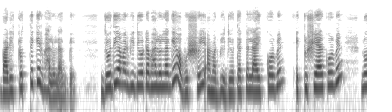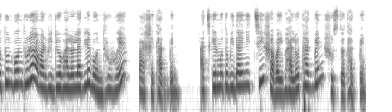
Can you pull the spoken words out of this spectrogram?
বাড়ির প্রত্যেকের ভালো লাগবে। যদি আমার ভিডিওটা ভালো লাগে, অবশ্যই আমার ভিডিওতে একটা লাইক করবেন, একটু শেয়ার করবেন। নতুন বন্ধুরা আমার ভিডিও ভালো লাগলে বন্ধু হয়ে পাশে থাকবেন। আজকের মতো বিদায় নিচ্ছি। সবাই ভালো থাকবেন, সুস্থ থাকবেন।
